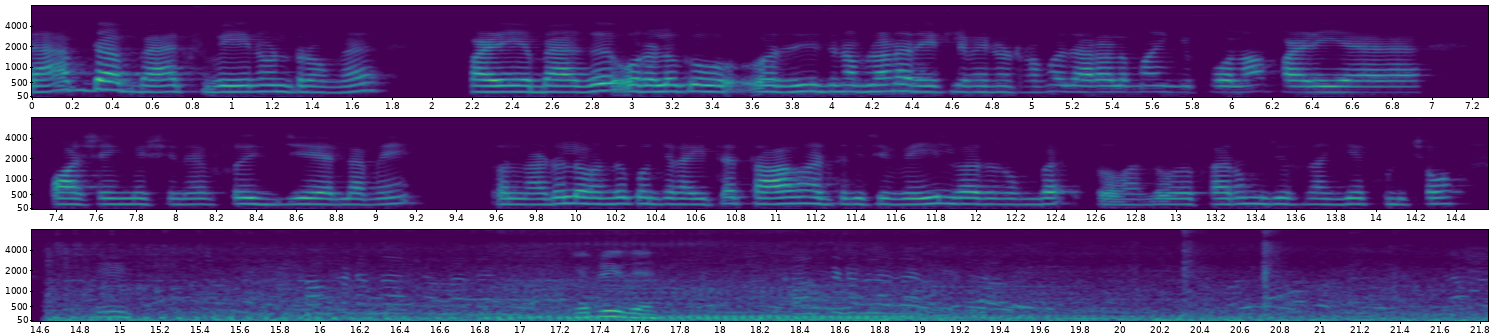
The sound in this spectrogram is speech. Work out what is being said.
லேப்டாப் பேக்ஸ் வேணுன்றவங்க, பழைய பேகு ஓரளவுக்கு ஒரு ரீசனபிளான ரேட்ல வேணுன்றவங்க தாராளமா இங்க போலாம். பழைய வாஷிங் மிஷினு, ஃப்ரிட்ஜ் எல்லாமே. ஸோ நடுவுல வந்து கொஞ்சம் லைட்டா தாகம் எடுத்துக்கிச்சு. வெயில் வேற ரொம்ப. ஸோ வந்து ஒரு கரும்பு ஜூஸ் அங்கேயே குடிச்சோம். ம். கம்ஃபர்டபுளா இருக்க மாரி தான் இருக்கு. எப்படி இது? கம்ஃபர்டபுளா தான் இருக்கு. Black colour. வாங்கிக்கலாமா?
